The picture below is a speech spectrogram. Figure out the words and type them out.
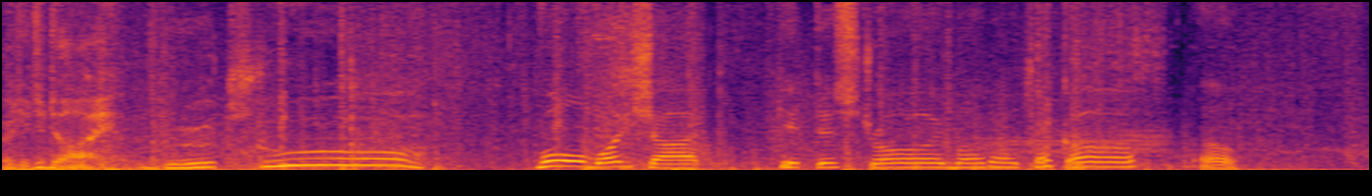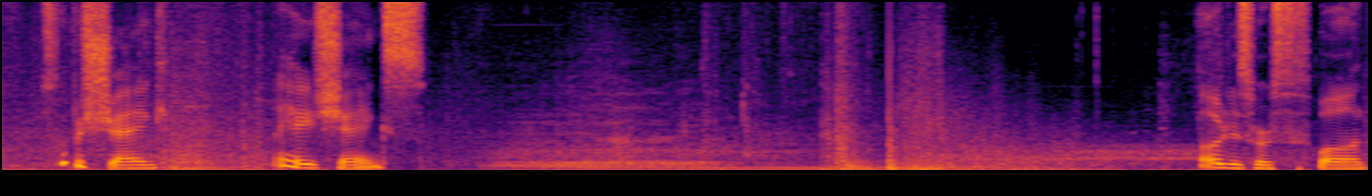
Ready to die. Boom, one shot. Get destroyed, mother trucker. Oh. Stupid Shank. I hate Shanks. I'll just spawn.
